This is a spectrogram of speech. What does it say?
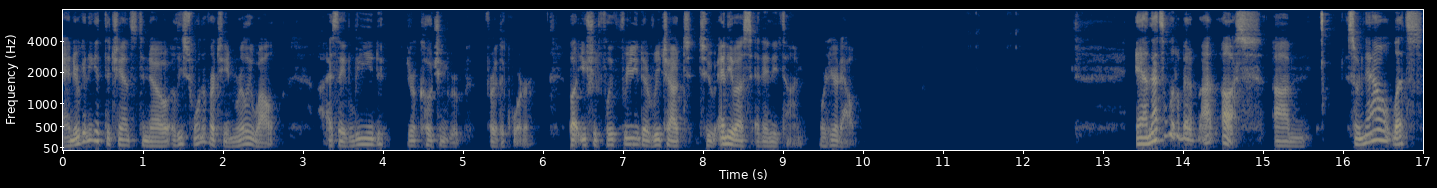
And you're going to get the chance to know at least one of our team really well as they lead your coaching group for the quarter. But you should feel free to reach out to any of us at any time. We're here to help. And that's a little bit about us. Um, so now let's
